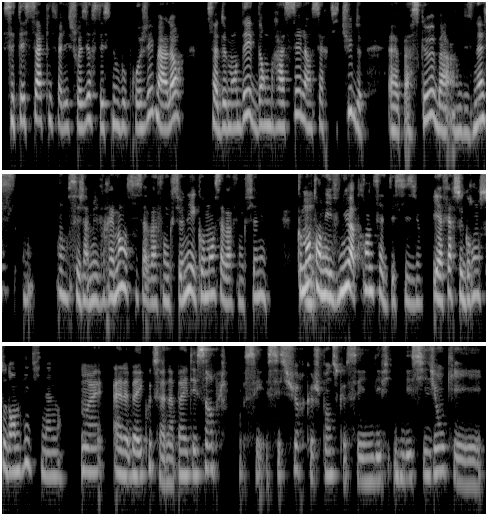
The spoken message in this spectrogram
c'était ça qu'il fallait choisir, c'était ce nouveau projet, mais alors ça demandait d'embrasser l'incertitude euh, parce que bah, un business, on ne sait jamais vraiment si ça va fonctionner et comment ça va fonctionner. Comment mmh. t'en es venu à prendre cette décision et à faire ce grand saut dans le vide finalement? Ouais, bah écoute, ça n'a pas été simple. C'est sûr que je pense que c'est une, décision qui est,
